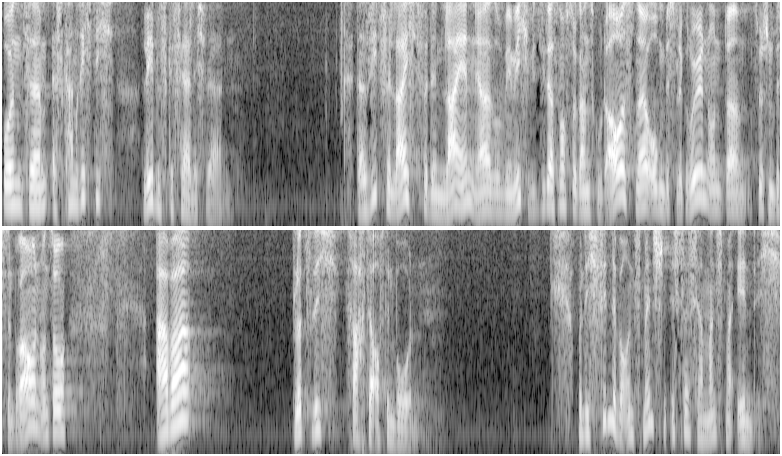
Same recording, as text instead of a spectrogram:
und ähm, es kann richtig lebensgefährlich werden. Da sieht vielleicht für den Laien, ja, so wie mich, sieht das noch so ganz gut aus, ne? oben ein bisschen grün und dazwischen ein bisschen braun und so. Aber plötzlich kracht er auf den Boden. Und ich finde, bei uns Menschen ist das ja manchmal ähnlich.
